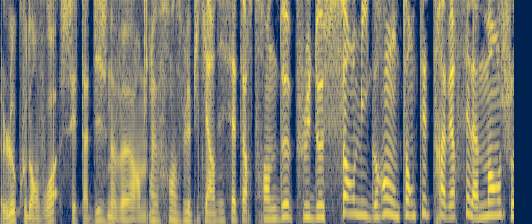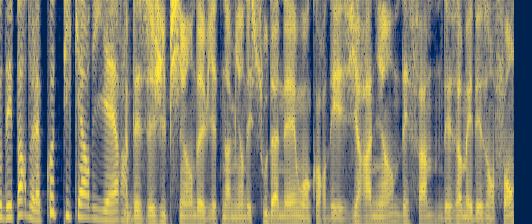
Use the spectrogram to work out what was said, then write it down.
Le coup d'envoi, c'est à 19h. France Bleu Picard, 17h32. Plus de 100 migrants ont tenté de traverser la Manche au départ de la côte Picarde hier. Des Égyptiens, des Vietnamiens, des Soudanais ou encore des Iraniens, des femmes, des hommes et des enfants.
